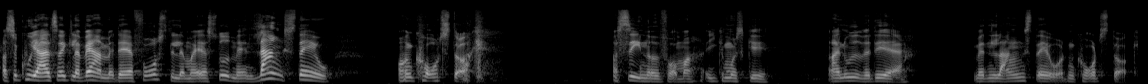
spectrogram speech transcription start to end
Og så kunne jeg altså ikke lade være med, da jeg forestillede mig, at jeg stod med en lang stav og en kort stok. Og se noget for mig. I kan måske regne ud, hvad det er. med den lange stav og den korte stok.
